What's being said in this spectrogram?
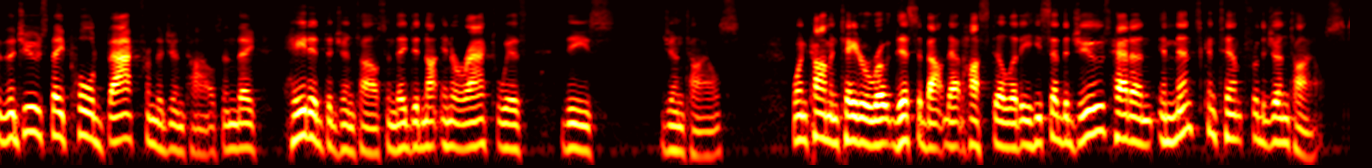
the Jews, they pulled back from the Gentiles and they hated the Gentiles and they did not interact with these Gentiles. One commentator wrote this about that hostility. He said the Jews had an immense contempt for the Gentiles.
